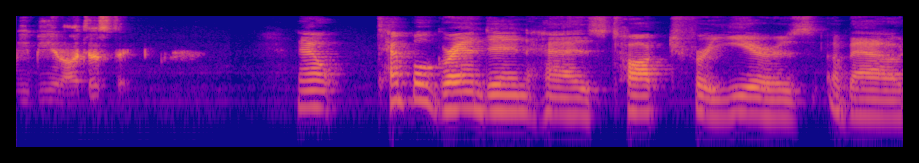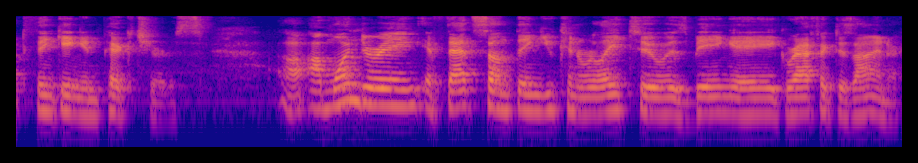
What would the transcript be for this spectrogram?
me being autistic. Now, Temple Grandin has talked for years about thinking in pictures. Uh, I'm wondering if that's something you can relate to as being a graphic designer.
